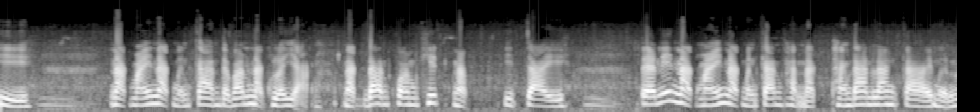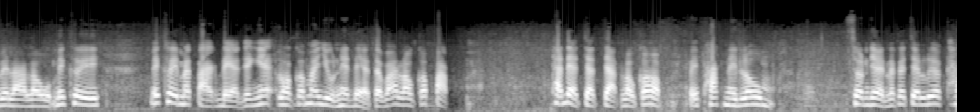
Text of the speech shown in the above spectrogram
ทีอืมหนักไหมหนักเหมือนกัน แต่ว่ามันหนักคนละอย่างหนักด้านความคิดหนักจิตใจอืม แต่อันนี่หนักไหมหนักเหมือนกันค่ะหนักทางด้านร่างกาย เหมือนเวลาเราไม่เคยไม่เคยมาตากแดดอย่างเงี้ย เราก็มาอยู่ในแดดแต่ว่าเราก็ปรับ ถ้าแดดจัดๆเราก็ไปพักในร่ม ส่วนใหญ่เราก็จะเลือกท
